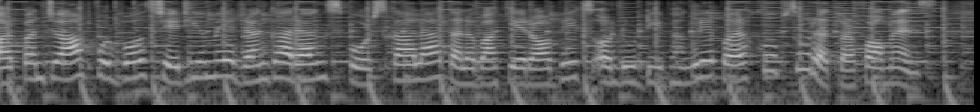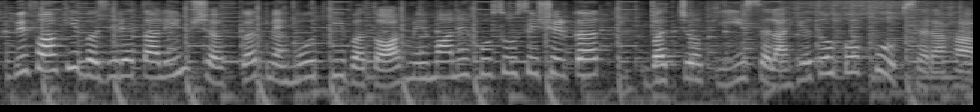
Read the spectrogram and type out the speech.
और पंजाब फुटबॉल स्टेडियम में रंगारंग स्पोर्ट्स काला, तलबा के एरोबिक्स और लूटी भंगड़े पर खूबसूरत परफॉर्मेंस विफाकी वज़ीर तालीम शफकत महमूद की बतौर मेहमान खसूस शिरकत। बच्चों की सलाहियतों को खूब सराहा।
